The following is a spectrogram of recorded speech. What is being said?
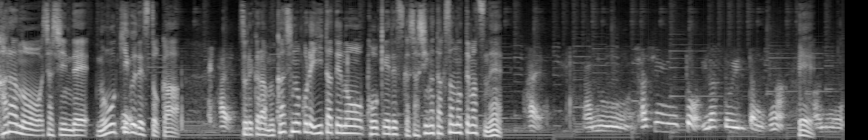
カラーの写真で農機具ですとか、はい。それから昔のこれ言いたての光景ですか？写真がたくさん載ってますね。はい、あの写真とイラストを入れたんですが、ええ。あの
